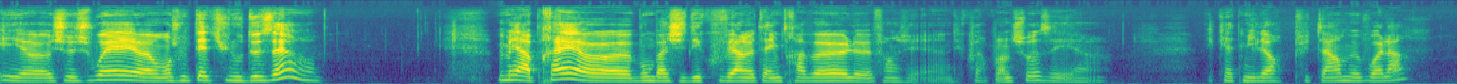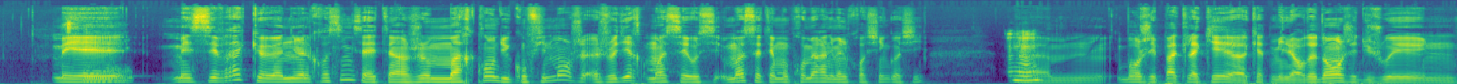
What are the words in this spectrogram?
Et je jouais, on jouait peut-être une ou deux heures. Mais après, bon, bah, j'ai découvert le time travel. Enfin, j'ai découvert plein de choses. Et, et 4000 heures plus tard, me voilà. Mais. Mais c'est vrai que Animal Crossing ça a été un jeu marquant du confinement. Je, je veux dire, moi c'est aussi moi c'était mon premier Animal Crossing aussi. Mhm. Euh, bon, j'ai pas claqué euh, 4000 heures dedans, j'ai dû jouer une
